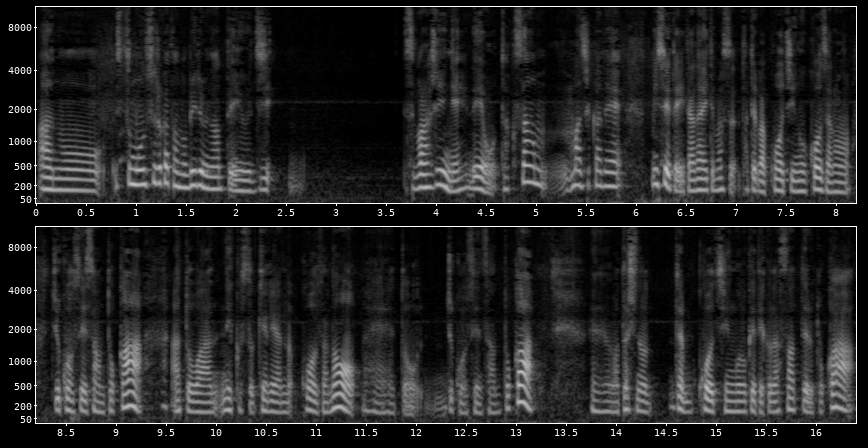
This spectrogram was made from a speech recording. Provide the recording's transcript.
あの、質問する方伸びるなっていうじ素晴らしいね、例をたくさん間近で見せていただいてます。例えば、コーチング講座の受講生さんとか、あとは、ネクストキャリアの講座の、えっ、ー、と、受講生さんとか、えー、私のコーチングを受けてくださってるとか、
